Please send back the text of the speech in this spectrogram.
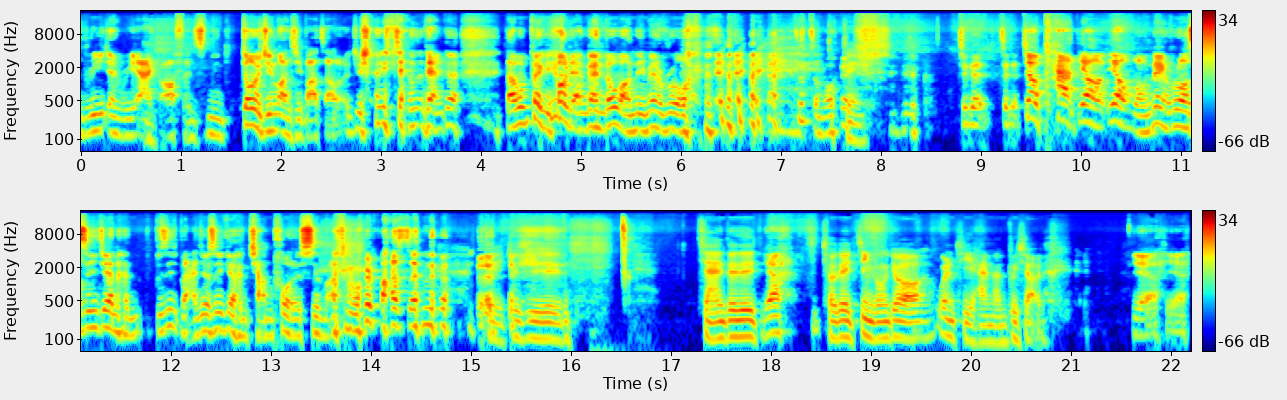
read and react offense，你都已经乱七八糟了。就像你讲的两个 double pick 以后，两个人都往里面 roll，这怎么会？这个这个叫 cat 要要往内 roll 是一件很不是本来就是一个很强迫的事吗？怎么会发生呢？对，就是现在就是球队进攻就问题还蛮不小的。Yeah, yeah，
